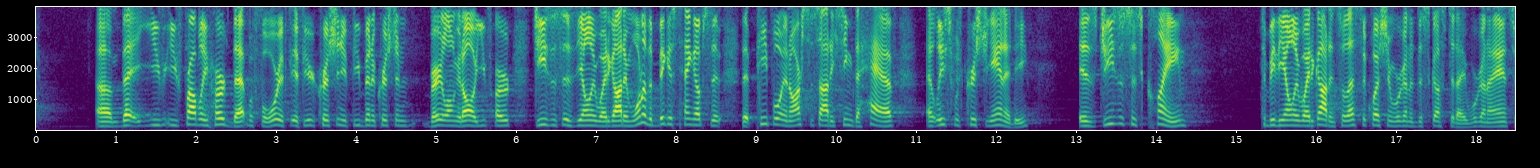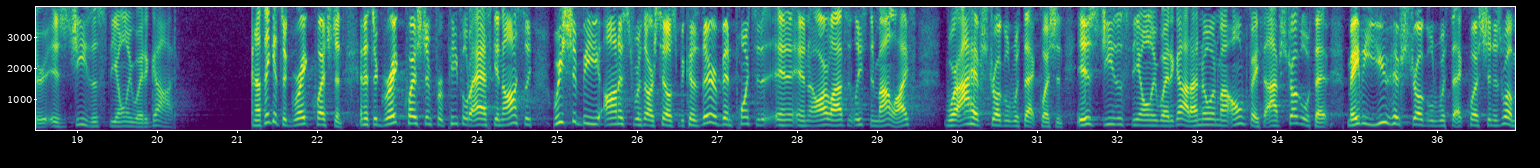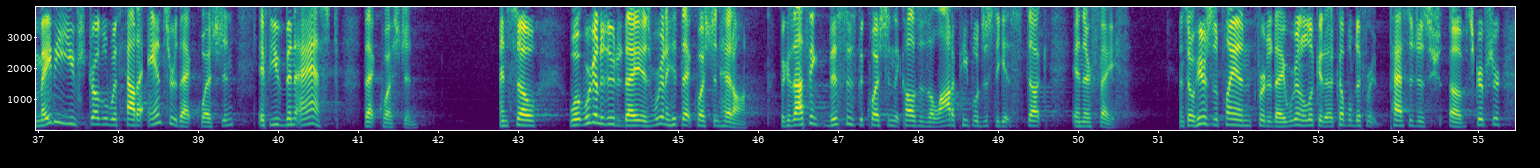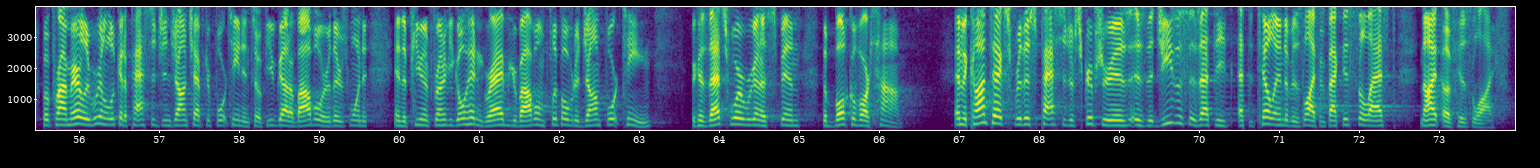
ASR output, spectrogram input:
Um, that you, you've probably heard that before. If, if you're a Christian, if you've been a Christian very long at all, you've heard Jesus is the only way to God. And one of the biggest hangups that, that people in our society seem to have, at least with Christianity, is Jesus' claim to be the only way to God. And so that's the question we're going to discuss today. We're going to answer Is Jesus the only way to God? And I think it's a great question. And it's a great question for people to ask. And honestly, we should be honest with ourselves because there have been points in, in our lives, at least in my life, where I have struggled with that question. Is Jesus the only way to God? I know in my own faith I've struggled with that. Maybe you have struggled with that question as well. Maybe you've struggled with how to answer that question if you've been asked that question. And so, what we're going to do today is we're going to hit that question head on because I think this is the question that causes a lot of people just to get stuck in their faith. And so here's the plan for today. We're going to look at a couple different passages of Scripture, but primarily we're going to look at a passage in John chapter 14. And so if you've got a Bible or there's one in the pew in front of you, go ahead and grab your Bible and flip over to John 14 because that's where we're going to spend the bulk of our time. And the context for this passage of Scripture is, is that Jesus is at the, at the tail end of his life. In fact, it's the last night of his life.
